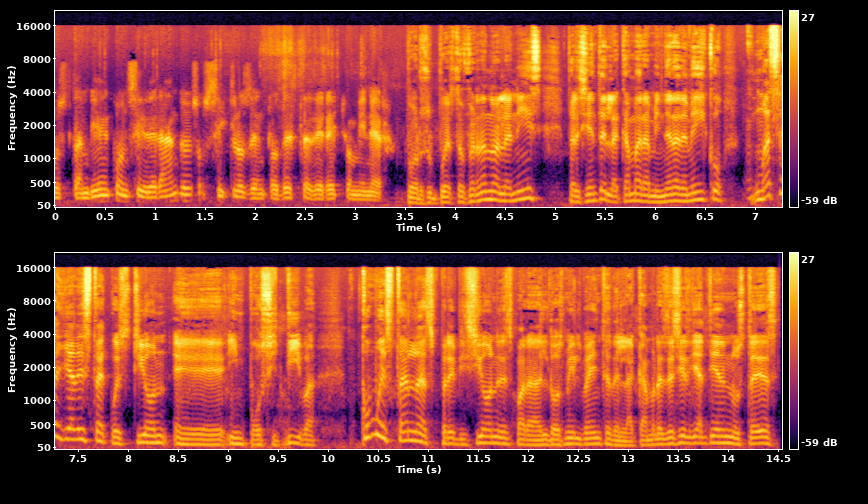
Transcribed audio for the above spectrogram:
pues también considerando esos ciclos dentro de este derecho minero. Por supuesto. Fernando Alanís, presidente de la Cámara Minera de México, más allá de esta cuestión eh, impositiva, ¿cómo están las previsiones para el 2020 de la Cámara? Es decir, ¿ya tienen ustedes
